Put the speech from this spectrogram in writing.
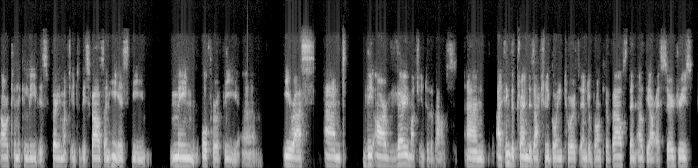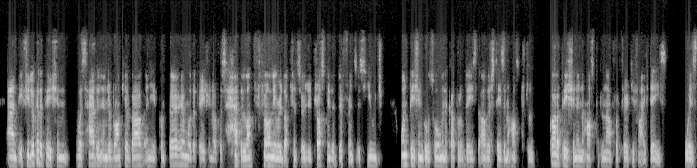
our clinical lead is very much into these valves, and he is the main author of the um, ERAS, and they are very much into the valves. And I think the trend is actually going towards endobronchial valves, then LVRS surgeries. And if you look at a patient who has had an endobronchial valve and you compare him with a patient who has had a lung volume reduction surgery, trust me, the difference is huge. One patient goes home in a couple of days, the other stays in a hospital. Got a patient in a hospital now for 35 days with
